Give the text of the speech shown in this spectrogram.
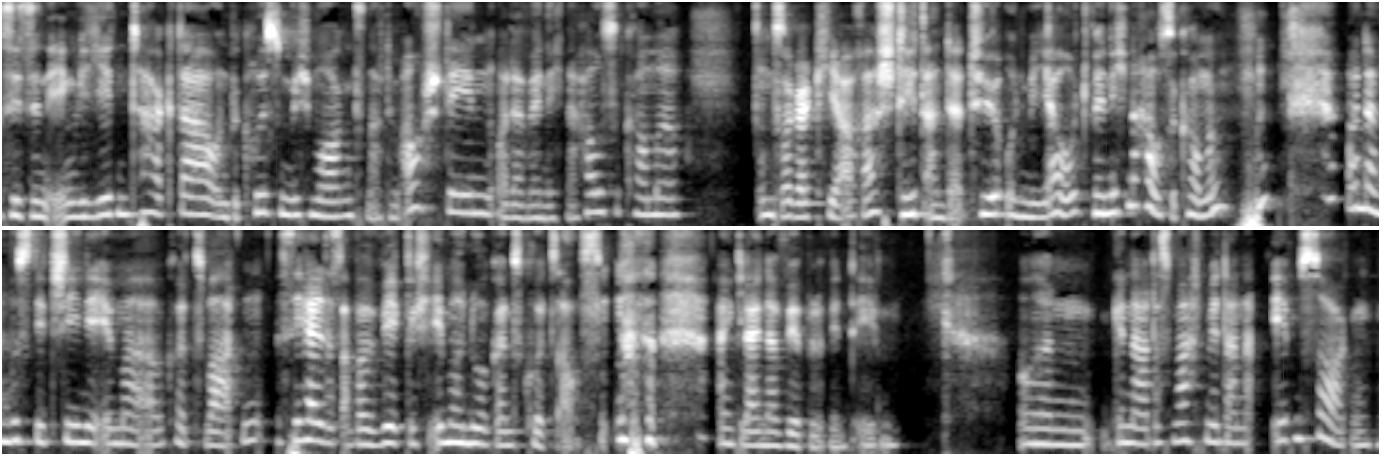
Sie sind irgendwie jeden Tag da und begrüßen mich morgens nach dem Aufstehen oder wenn ich nach Hause komme. Und sogar Chiara steht an der Tür und miaut, wenn ich nach Hause komme. Und dann muss die Genie immer äh, kurz warten. Sie hält es aber wirklich immer nur ganz kurz aus. Ein kleiner Wirbelwind eben. Und genau, das macht mir dann eben Sorgen.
